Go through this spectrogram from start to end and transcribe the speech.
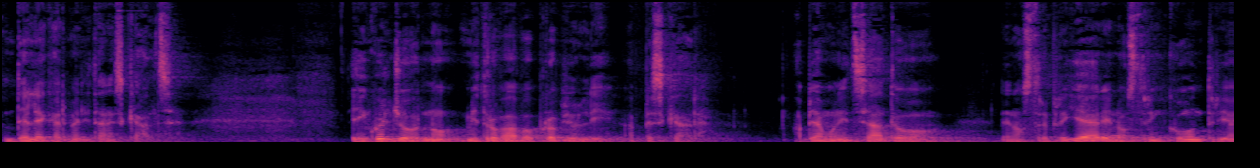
delle Carmelitane Scalze. E in quel giorno mi trovavo proprio lì, a Pescara. Abbiamo iniziato le nostre preghiere, i nostri incontri,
